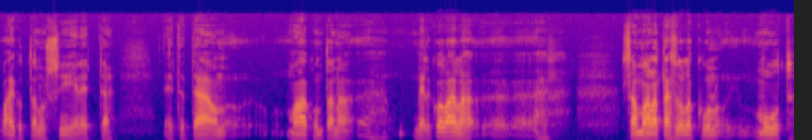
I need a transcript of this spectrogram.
vaikuttanut siihen, että, että tämä on maakuntana melko lailla samalla tasolla kuin muut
